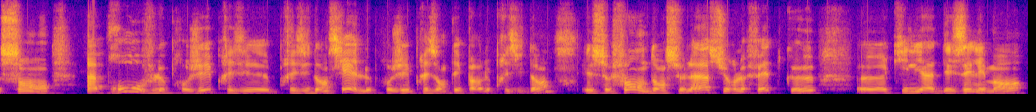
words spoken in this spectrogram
sont le projet présidentiel, le projet présenté par le président, et se fondent dans cela sur le fait euh, qu'il y a des éléments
